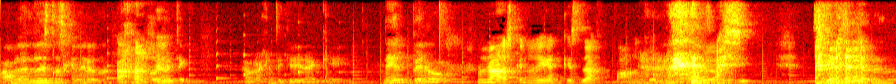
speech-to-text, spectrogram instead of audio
hablando de estos géneros, ¿no? Ajá, sí. Obviamente habrá gente que dirá que él, pero Nada más que no digan que es Daft Punk o algo así. sí, ¿no?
